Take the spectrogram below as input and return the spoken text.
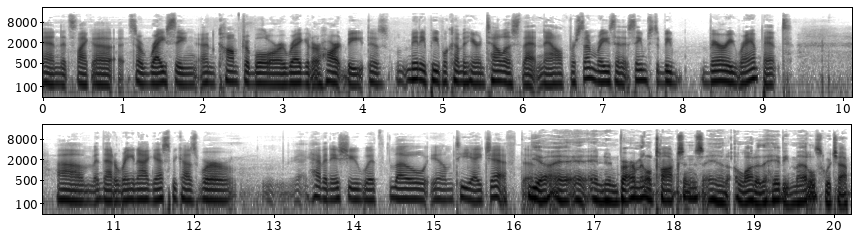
and it's like a it's a racing, uncomfortable or irregular heartbeat. There's many people come in here and tell us that now. For some reason, it seems to be very rampant um, in that arena. I guess because we're have an issue with low MTHF. yeah, and, and, environmental toxins and a lot of the heavy metals, which I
